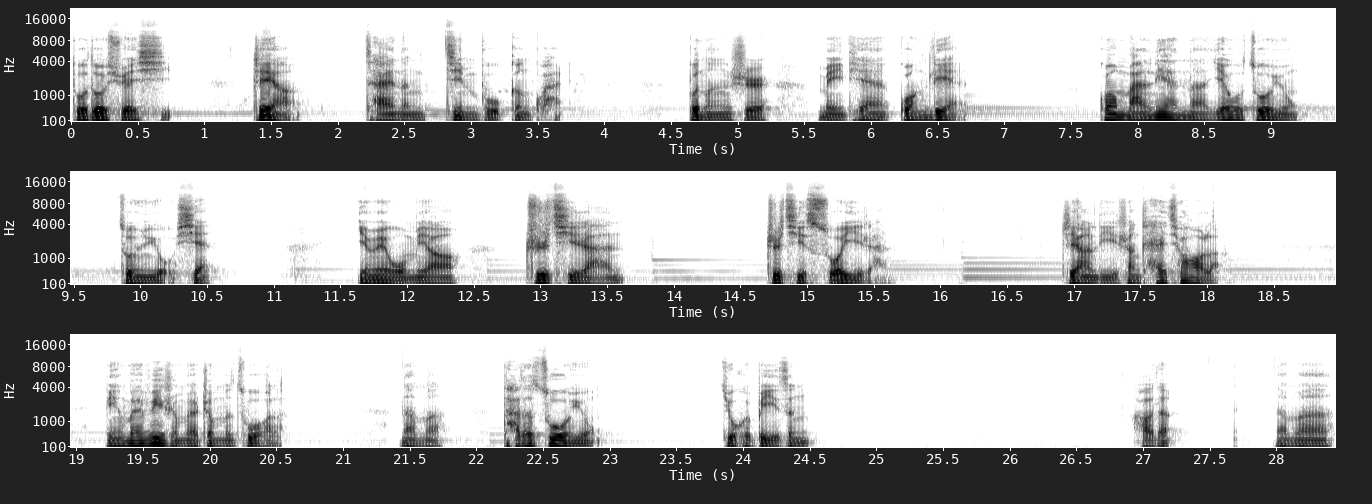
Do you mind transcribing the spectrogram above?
多多学习，这样才能进步更快。不能是每天光练，光蛮练呢也有作用，作用有限。因为我们要知其然，知其所以然，这样理上开窍了，明白为什么要这么做了，那么它的作用就会倍增。好的。那么，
